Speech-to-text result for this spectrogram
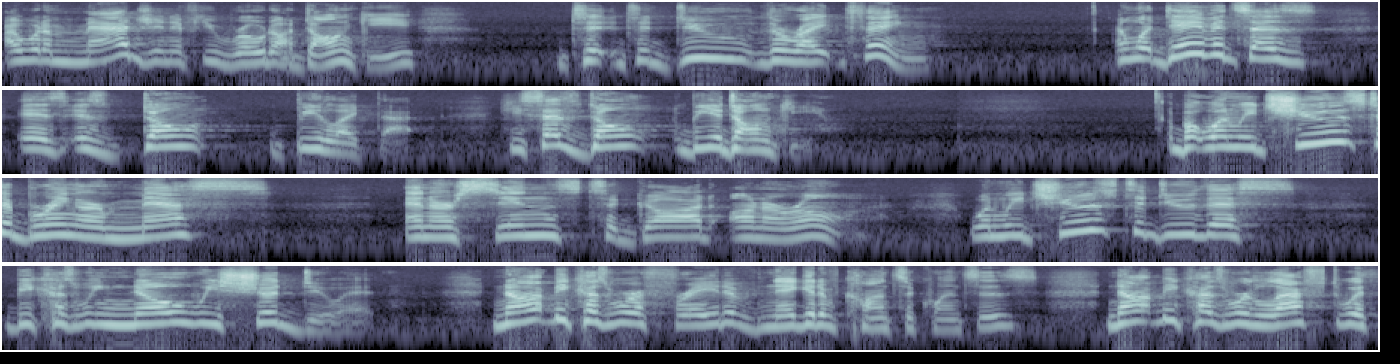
I would imagine if you rode a donkey to, to do the right thing. And what David says is, is don't be like that. He says, don't be a donkey. But when we choose to bring our mess and our sins to God on our own, when we choose to do this because we know we should do it, not because we're afraid of negative consequences, not because we're left with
